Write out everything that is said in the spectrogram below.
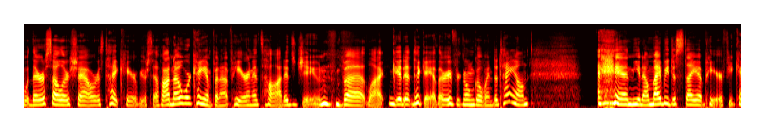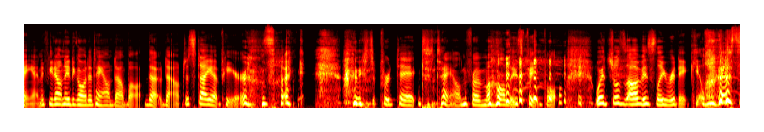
there are solar showers. Take care of yourself. I know we're camping up here and it's hot. It's June, but like, get it together if you're gonna go into town and you know maybe just stay up here if you can. If you don't need to go into town don't don't, don't. just stay up here. It's like i need to protect town from all these people which was obviously ridiculous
